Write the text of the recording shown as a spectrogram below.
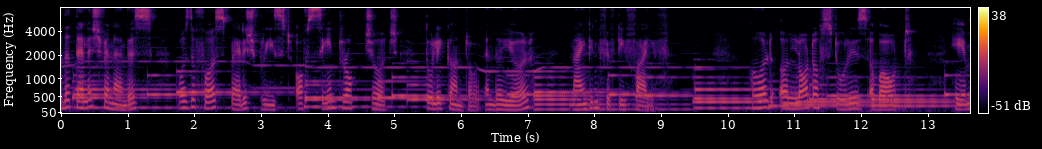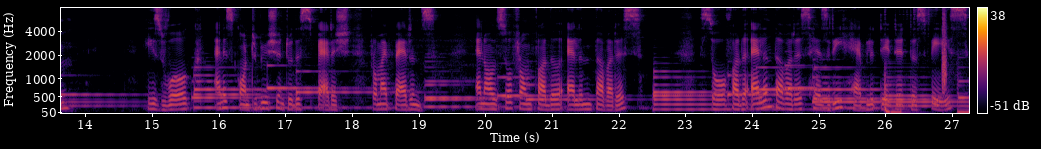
Father Teles Fernandez was the first parish priest of Saint Roque Church, Tollecanto, in the year 1955. Heard a lot of stories about him, his work, and his contribution to this parish from my parents and also from Father Alan Tavares. So, Father Alan Tavares has rehabilitated the space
